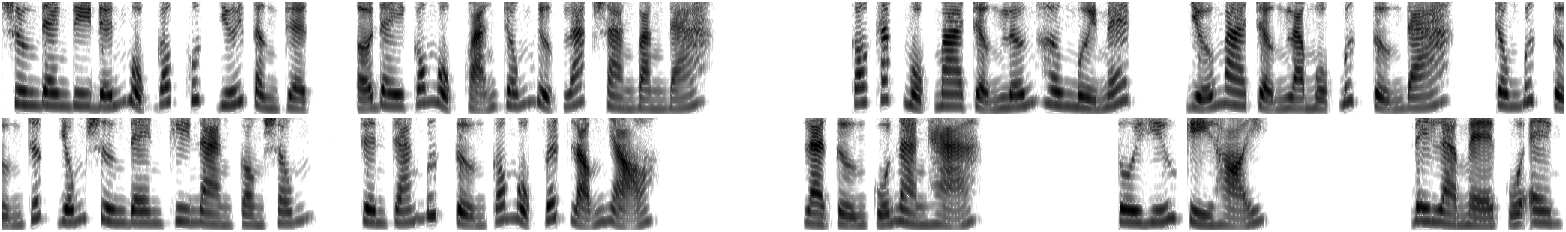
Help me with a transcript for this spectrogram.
Sương đen đi đến một góc khuất dưới tầng trệt, ở đây có một khoảng trống được lát sàn bằng đá. Có khắc một ma trận lớn hơn 10 mét, giữa ma trận là một bức tượng đá, trong bức tượng rất giống sương đen khi nàng còn sống, trên trán bức tượng có một vết lõm nhỏ. Là tượng của nàng hả? Tôi hiếu kỳ hỏi. Đây là mẹ của em.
